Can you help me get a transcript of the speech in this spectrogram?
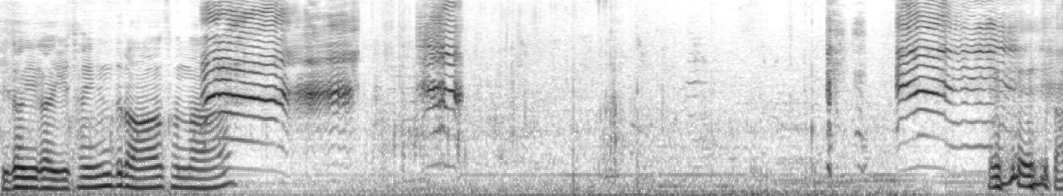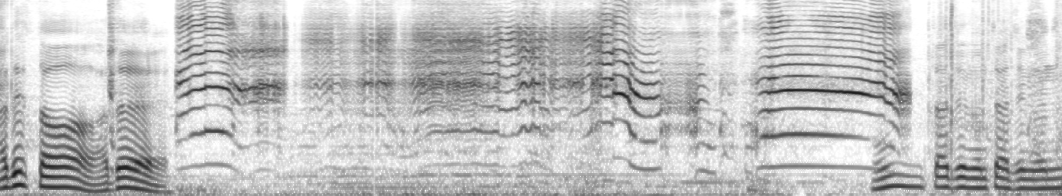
기저귀 가기 참 힘들어, 선아. 다 됐어, 아들. 음, 짜증은 짜증은.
